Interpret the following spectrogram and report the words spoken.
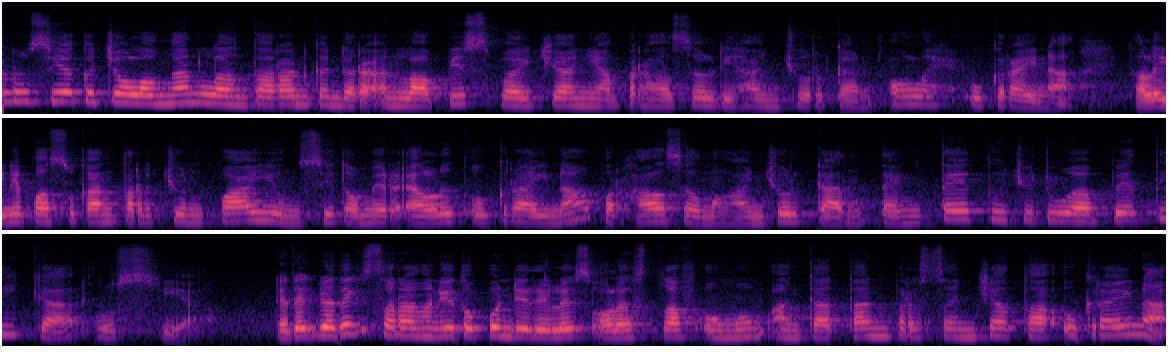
Rusia kecolongan lantaran kendaraan lapis bajanya berhasil dihancurkan oleh Ukraina. Kali ini pasukan terjun payung Sitomir elit Ukraina berhasil menghancurkan tank T-72B3 Rusia. Detik-detik serangan itu pun dirilis oleh staf umum Angkatan Bersenjata Ukraina.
